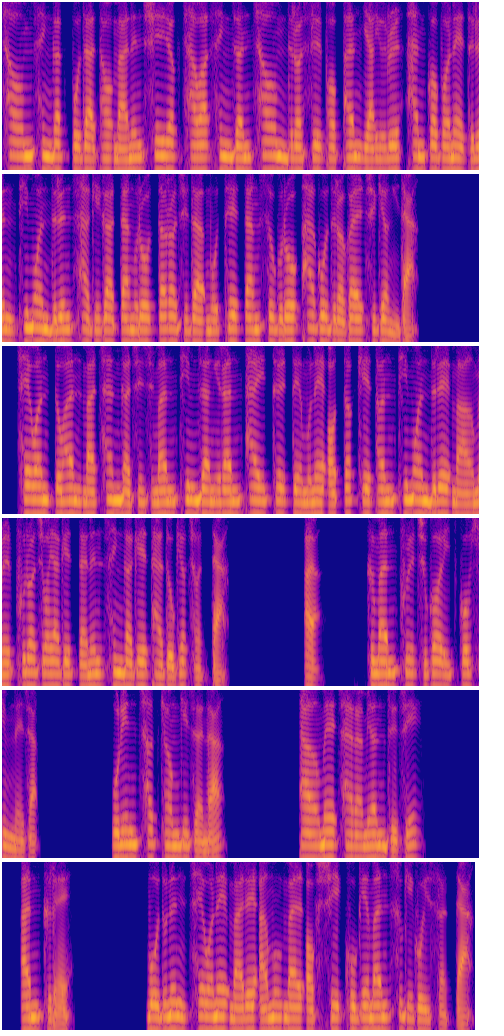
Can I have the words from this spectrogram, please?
처음 생각보다 더 많은 실력차와 생전 처음 들었을 법한 야유를 한꺼번에 들은 팀원들은 사기가 땅으로 떨어지다 못해 땅속으로 파고 들어갈 지경이다. 채원 또한 마찬가지지만 팀장이란 타이틀 때문에 어떻게든 팀원들의 마음을 풀어줘야겠다는 생각에 다독여졌다. 아, 그만 풀 죽어 있고 힘내자. 우린 첫 경기잖아. 다음에 잘하면 되지. 안 그래. 모두는 채원의 말에 아무 말 없이 고개만 숙이고 있었다.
